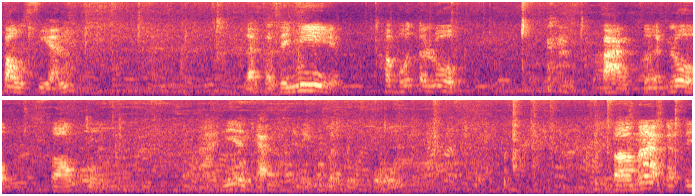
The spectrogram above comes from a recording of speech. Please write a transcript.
เก่าเสียน แล้วก็สิมีพระพุทธรูปปางเปิดโลกสององค์อันนี้กันอันนี้ก็ประตูโค้งต่อมากับสิ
